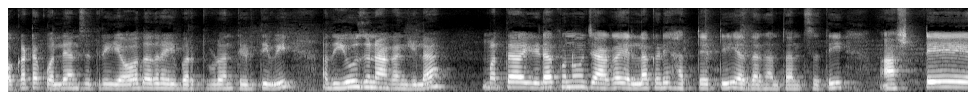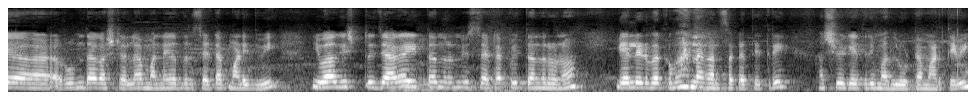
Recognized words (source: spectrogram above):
ಒಕ್ಕಟಕ್ಕೆ ಕೊಲ್ಲೆ ಅನಿಸುತ್ತೆ ರೀ ಯಾವುದಾದ್ರೆ ಈ ಬರ್ತು ಬಿಡು ಅಂತ ಇಡ್ತೀವಿ. ಅದು ಯೂಸೂ ಆಗಂಗಿಲ್ಲ. ಮತ್ತು ಇಡಕ್ಕೂ ಜಾಗ ಎಲ್ಲ ಕಡೆ ಹತ್ತೈತಿ, ಅದಾಗಂತ ಅನ್ಸತಿ. ಅಷ್ಟೇ ರೂಮ್ದಾಗ ಅಷ್ಟೆಲ್ಲ ಮನೆಯದ್ರ ಸೆಟಪ್ ಮಾಡಿದ್ವಿ. ಇವಾಗ ಇಷ್ಟು ಜಾಗ ಇತ್ತಂದ್ರೂ ಸೆಟಪ್ ಇತ್ತಂದ್ರೂ ಎಲ್ಲಿ ಇಡ್ಬೇಕವ ನಂಗೆ ಅನ್ಸಕತ್ತೈತ್ರಿ. ಹಶ್ವಿಗೆ ಐತ್ರಿ ಮೊದಲು ಊಟ ಮಾಡ್ತೀವಿ.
